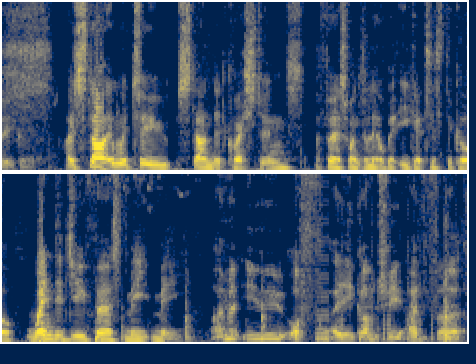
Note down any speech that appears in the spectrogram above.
There you go. I'm starting with two standard questions. The first one's a little bit egotistical. When did you first meet me? I met you off a Gumtree advert,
